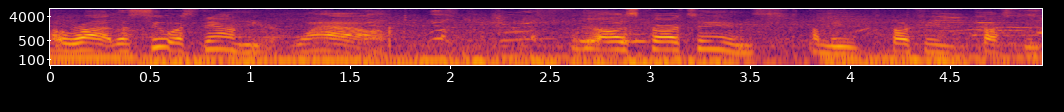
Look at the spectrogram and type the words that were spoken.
All right, let's see what's down here. Wow. Look at all these cartoons. I mean, cartoon costumes.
